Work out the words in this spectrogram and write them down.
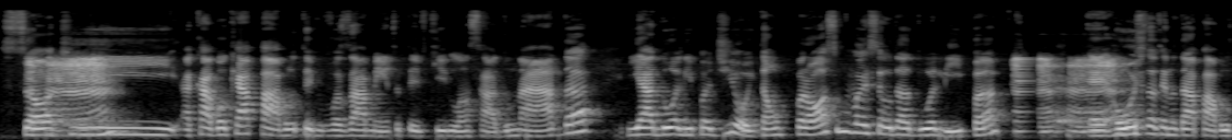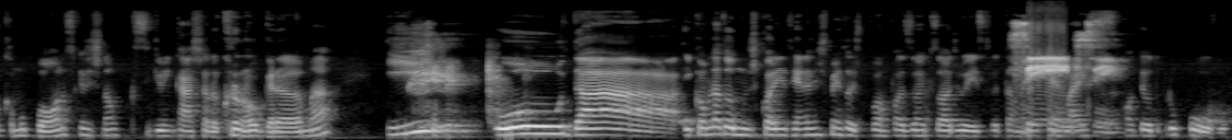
Só Uhum. que acabou que a Pablo teve vazamento, teve que lançar do nada, e a Dua Lipa adiou. Então o próximo vai ser o da Dua Lipa. Uhum. É, hoje tá tendo o da Pablo como bônus, que a gente não conseguiu encaixar no cronograma. E o da. E como tá todo mundo de quarentena, a gente pensou, tipo, vamos fazer um episódio extra também, Sim, que é mais sim. conteúdo pro povo.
